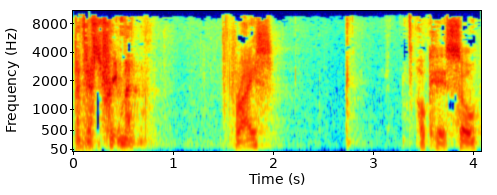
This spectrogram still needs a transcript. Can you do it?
But there's treatment. Right? Okay, so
